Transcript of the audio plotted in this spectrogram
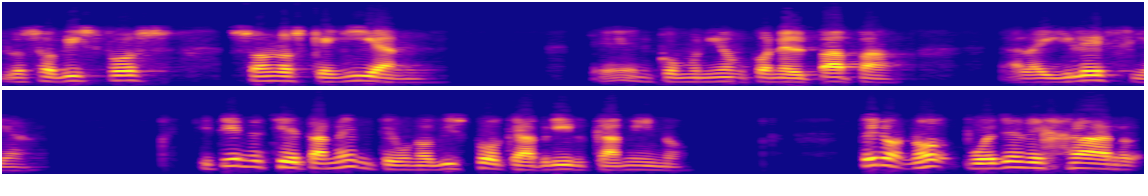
los obispos son los que guían eh, en comunión con el Papa a la Iglesia. Y tiene ciertamente un obispo que abrir camino, pero no puede dejar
